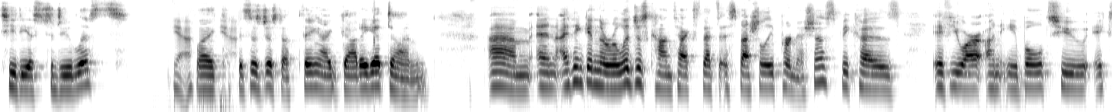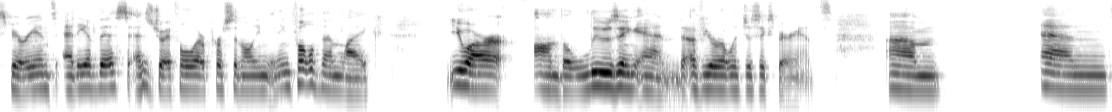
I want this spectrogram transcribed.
tedious to do lists. Yeah, like yeah. this is just a thing I gotta get done. Um, and I think in the religious context, that's especially pernicious because if you are unable to experience any of this as joyful or personally meaningful, then like you are on the losing end of your religious experience. Um, and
